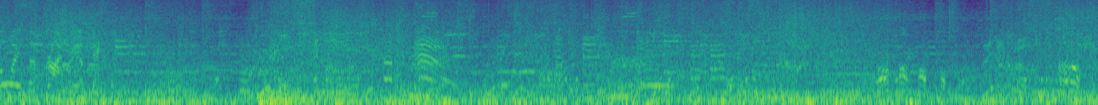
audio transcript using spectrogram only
always the primary objective. That's great. Oh,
